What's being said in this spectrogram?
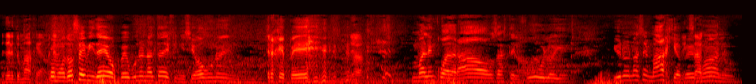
Métele tu magia. métele como tu- 12 videos, pe, uno en alta definición, uno en 3GP, Ya. mal encuadrados, hasta el culo, y, y uno no hace magia, pe, Exacto, hermano.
